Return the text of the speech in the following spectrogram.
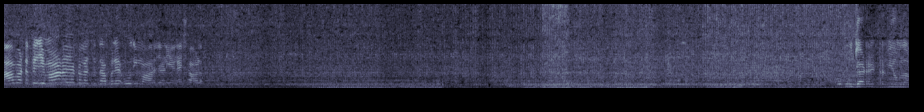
ਆ ਵੱਟ ਤੇ ਜੇ ਮਾੜਾ ਜਿਹਾ ਕਲੱਚ ਦੱਬ ਲਿਆ, ਉਹਦੀ ਮਾਰ ਜਾਣੀ ਇਹਨੇ ਛਾਲ। ਉਹ ਦੂਜਾ ਟਰੈਕਟਰ ਵੀ ਆਉਂਦਾ।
